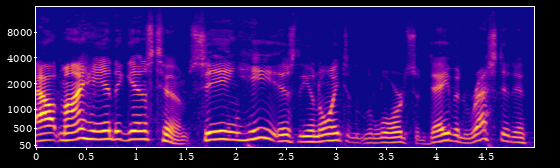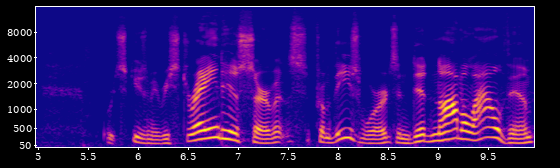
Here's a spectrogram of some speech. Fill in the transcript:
out my hand against him, seeing he is the anointed of the Lord. So David rested in, excuse me, restrained his servants from these words and did not allow them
